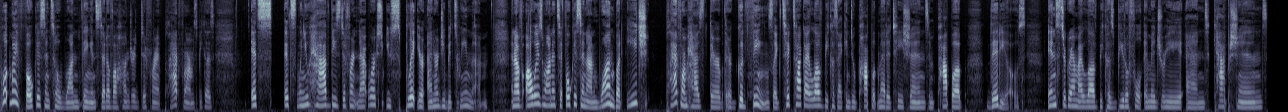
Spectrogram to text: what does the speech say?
put my focus into one thing instead of a hundred different platforms because it's it's when you have these different networks you split your energy between them and i've always wanted to focus in on one but each platform has their their good things. Like tiktok i love because i can do pop-up meditations and pop-up videos. Instagram i love because beautiful imagery and captions.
